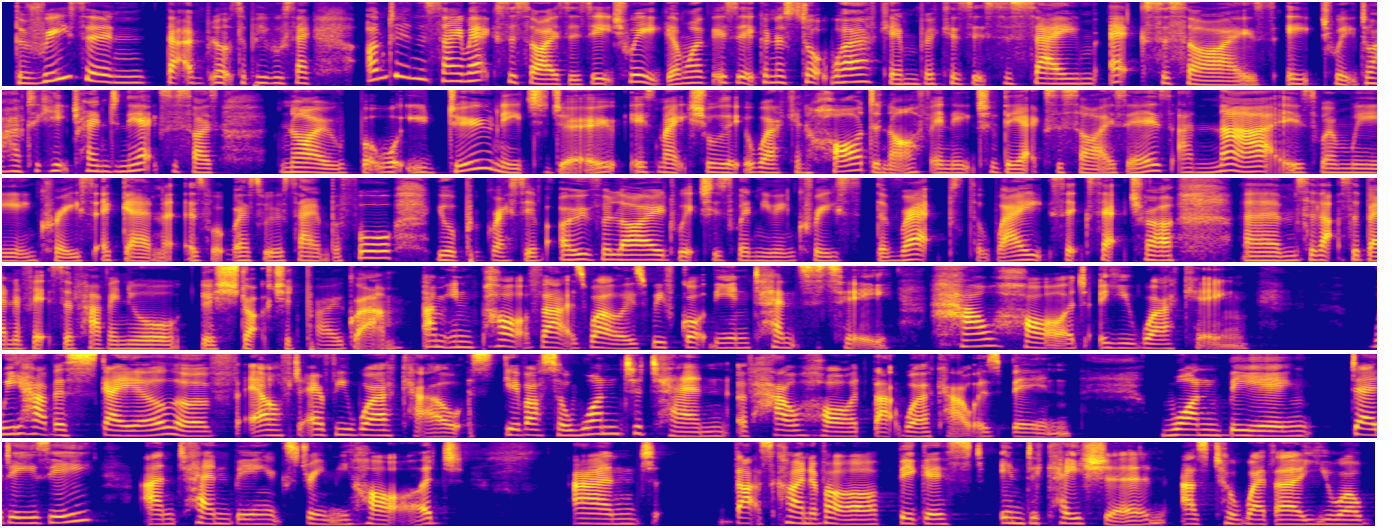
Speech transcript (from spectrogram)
the reason that lots of people say, I'm doing the same exercises each week, and is it going to stop working because it's the same exercise each week? Do I have to keep changing the exercise? No, but what you do need to do is make sure that you're working hard enough in each of the exercises. And that is when we increase again, as what as we were saying before, your progressive overload, which is when you increase the reps, the weights, etc. Um, so that's the benefits of having your your structured program. I mean, part of that as well is we've got the intensity. How hard are you working? We have a scale of after every workout, give us a one to 10 of how hard that workout has been. One being dead easy and 10 being extremely hard. And that's kind of our biggest indication as to whether you are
